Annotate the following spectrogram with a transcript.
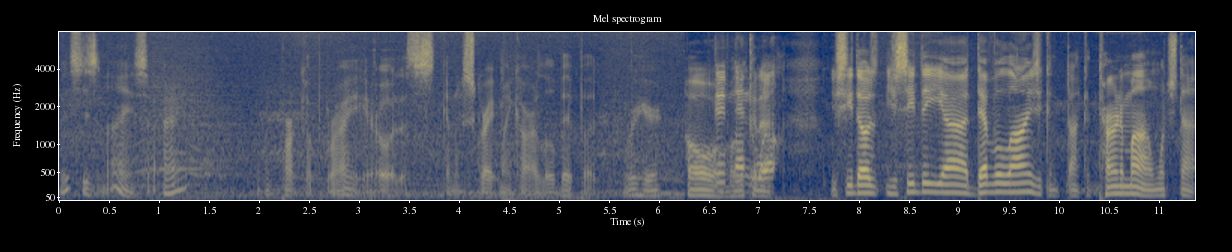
This is nice. All right. Park up right here. Oh, that's gonna scrape my car a little bit, but we're here. Oh, Didn't look end at well. that. You see those? You see the uh, devil eyes? You can I can turn them on. Watch that.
